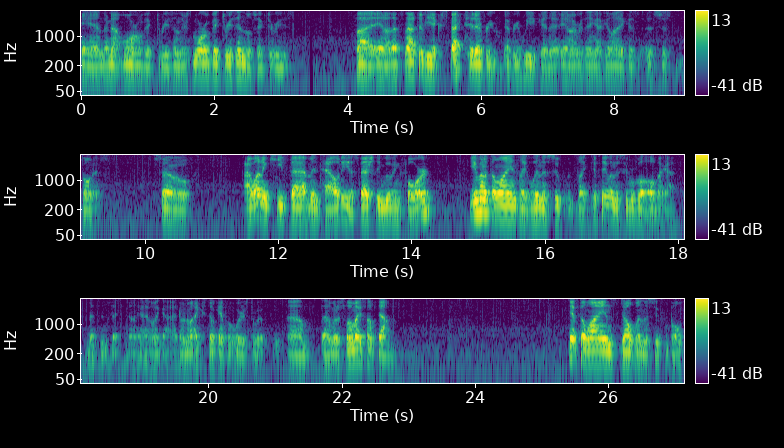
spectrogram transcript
And they're not moral victories. And there's moral victories in those victories but you know that's not to be expected every every week, and you know everything I feel like is is just bonus. So I want to keep that mentality, especially moving forward. Even if the Lions like win the super, like if they win the Super Bowl, oh my God, that's insane. Oh, yeah, oh my God, I don't know, I still can't put words to it. Um, I'm going to slow myself down. If the Lions don't win the Super Bowl,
